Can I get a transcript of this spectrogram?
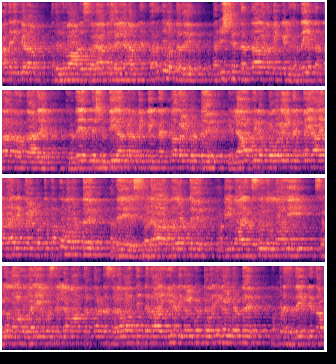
ആദരിക്കണം അതിലൊരുപാട് സ്വലാത്ത് ചെല്ലണം ഞാൻ പറഞ്ഞു വന്നത് മനുഷ്യൻ നന്നാകണമെങ്കിൽ ഹൃദയം നന്നാകണമെന്നാണ്. ഹൃദയത്തെ ശുദ്ധിയാക്കണമെങ്കിൽ നന്മകൾ കൊണ്ട് എല്ലാത്തിനും മുകളിൽ നന്മയായ കാര്യങ്ങൾ കൊണ്ട് തക്കവ കൊണ്ട് അതേ സ്വലാത്ത് കൊണ്ട് ഹബീബായ റസൂലുള്ളാഹി സ്വല്ലല്ലാഹു അലൈഹി വസല്ലമ വരികൾ കൊണ്ട് നമ്മുടെ ഹൃദയത്തെ നാം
